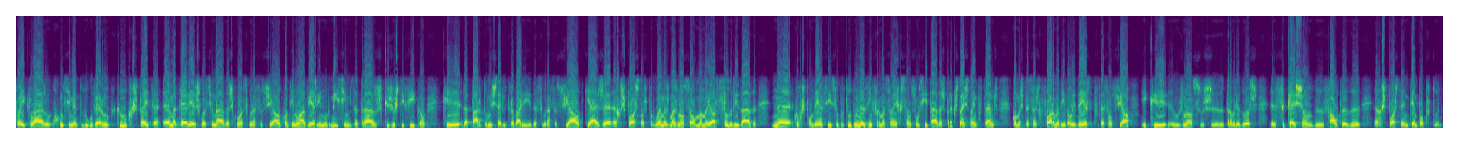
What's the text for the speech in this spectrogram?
Foi, claro, o reconhecimento do Governo que, no que respeita a matérias relacionadas com a segurança social, continua a haver enormíssimos atrasos que justificam que, da parte do Ministério do Trabalho e da Segurança Social, que haja a resposta aos problemas, mas não só, uma maior celeridade na correspondência e, sobretudo, nas informações que são solicitadas para questões tão importantes como as pensões de reforma, de invalidez, de proteção social e que os nossos eh, trabalhadores eh, se queixam de falta de resposta em tempo oportuno.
